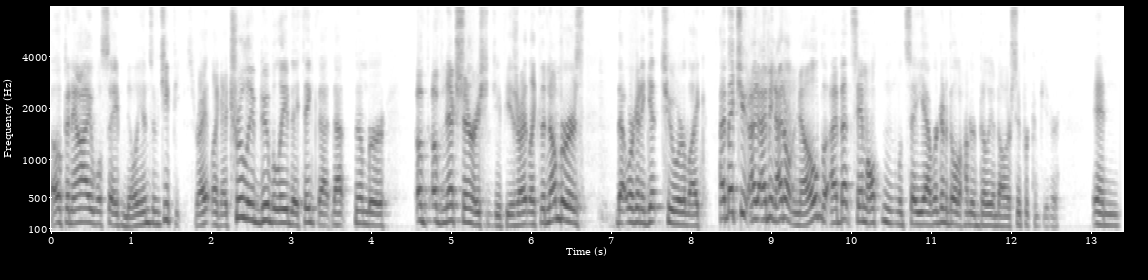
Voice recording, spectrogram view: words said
OpenAI will say millions of GPUs, right? Like I truly do believe they think that that number of, of next generation GPUs, right? Like the numbers that we're going to get to are like, I bet you, I, I, mean, I don't know, but I bet Sam Altman would say, yeah, we're going to build a $100 billion supercomputer in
